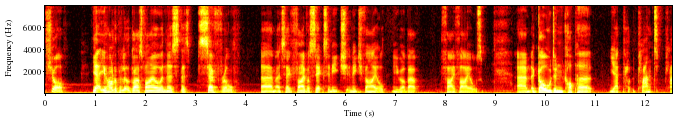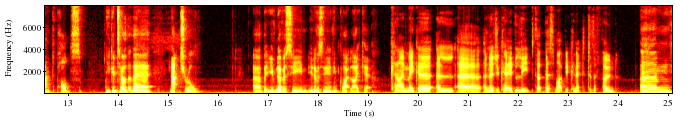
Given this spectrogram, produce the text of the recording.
Sure. Yeah, you hold up a little glass vial, and there's there's several. Um, I'd say five or six in each in each vial. You've got about five vials. Um, a golden copper, yeah, pl- plant plant pods. You can tell that they're natural, uh, but you've never seen you've never seen anything quite like it. Can I make a, a uh, an educated leap that this might be connected to the phone, Um,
